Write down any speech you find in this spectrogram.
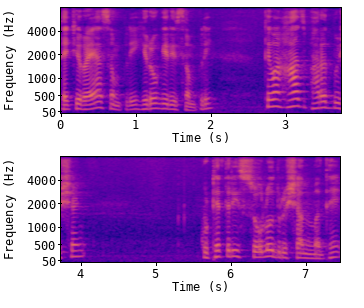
त्याची रया संपली हिरोगिरी संपली तेव्हा हाच भारतभूषण कुठेतरी सोलो दृश्यांमध्ये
